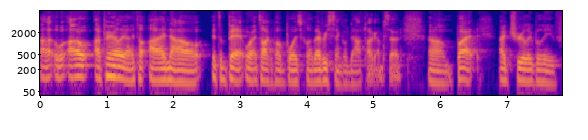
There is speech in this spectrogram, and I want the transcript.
I, apparently, I talk, I now it's a bit where I talk about boys club every single DAO Talk episode. Um, but I truly believe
